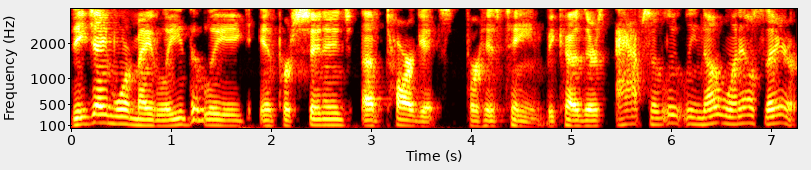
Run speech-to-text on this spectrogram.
DJ Moore may lead the league in percentage of targets for his team because there's absolutely no one else there.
